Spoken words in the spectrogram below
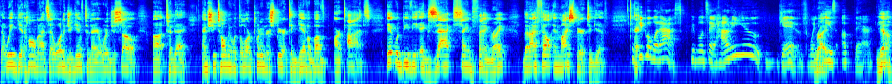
that we'd get home and I'd say, what did you give today? Or what did you sow uh, today? And she told me what the Lord put in her spirit to give above our tithes. It would be the exact same thing, right? That I felt in my spirit to give. Because people would ask, people would say, How do you give when Right. he's up there? Yeah,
